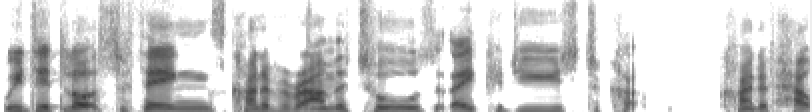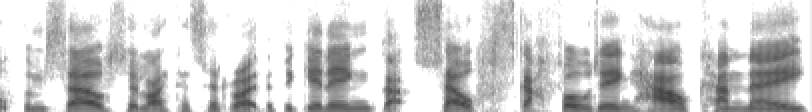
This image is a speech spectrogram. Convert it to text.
we did lots of things kind of around the tools that they could use to kind of help themselves. So, like I said right at the beginning, that self scaffolding. How can they,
